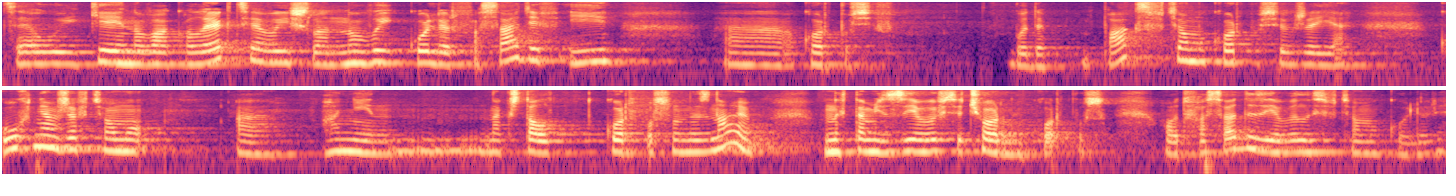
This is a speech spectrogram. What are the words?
Це у Ікеї нова колекція вийшла, новий колір фасадів і е, корпусів. Буде пакс в цьому корпусі вже є. Кухня вже в цьому. Е, а ні, на кшталт корпусу не знаю. У них там з'явився чорний корпус, а от фасади з'явились в цьому кольорі.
